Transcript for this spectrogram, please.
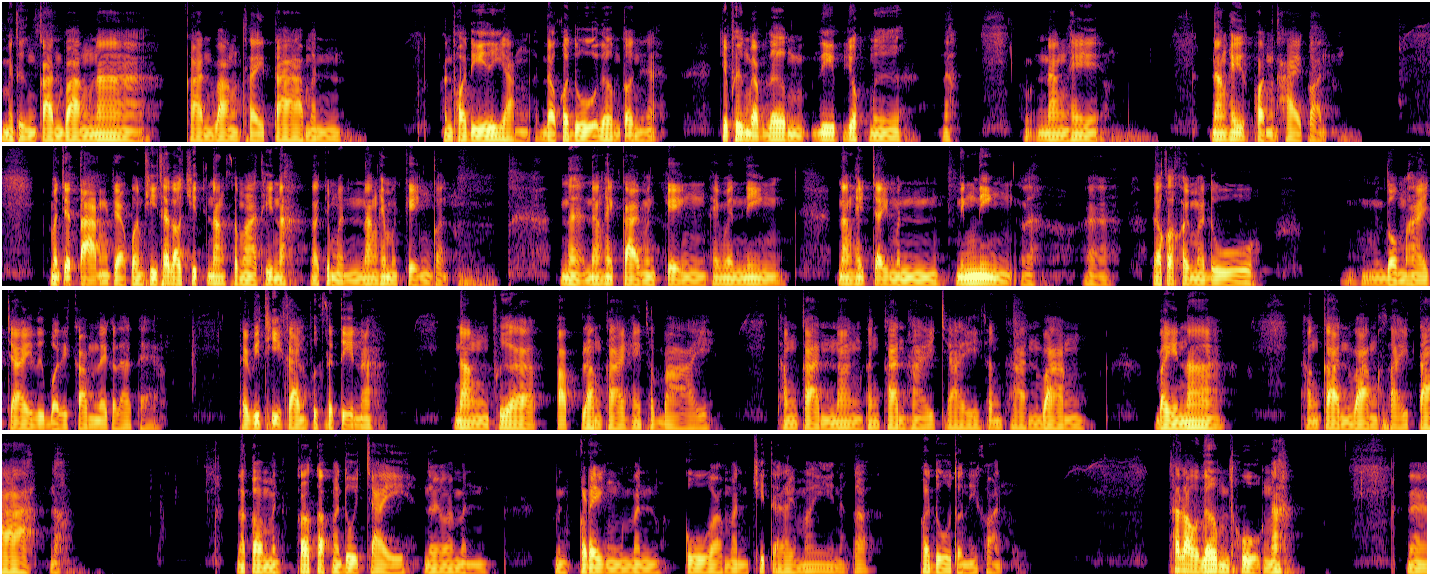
หมายถึงการวางหน้า การวางสายตามัน มันพอดีหรือยัง เราก็ดูเริ่มต้นเนี่ยจะพึ่งแบบเริ่มรีบยกมือนะนั่งให้ นั่งให้ผ่อนคลายก่อน มันจะต่างจากบางทีถ้าเราคิดนั่งสมาธินะเราจะเหมือนนั่งให้มันเก่งก่อนนะนั่งให้กายมันเก่งให้มันนิ่ง นั่งให้ใจมันนิ่งๆนะ อ่าแล้วก็ค่อยมาดูลมหายใจหรือบริกรรมอะไรก็แล้วแต่ แต่วิธีการฝึกสตินะ นั่งเพื่อปรับร่างกายให้สบาย ทั้งการนั่ง ทั้งการหายใจ ทั้งการวางใบหน้า ทั้งการวางสายตาเนาะแล้วก็มันก็กลับมาดูใจด้วยว่ามันมันเกรงมันกลัวมันคิดอะไรไม่นะก็ ก็ดูตัวนี้ก่อน ถ้าเราเริ่มถูกนะนะ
